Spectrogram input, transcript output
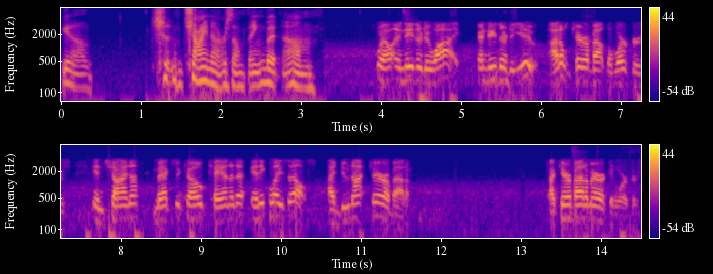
you know, Ch- China or something. But um, Well, and neither do I, and neither do you. I don't care about the workers in China, Mexico, Canada, any place else. I do not care about them. I care about American workers.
